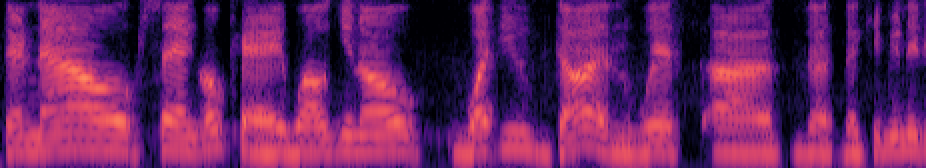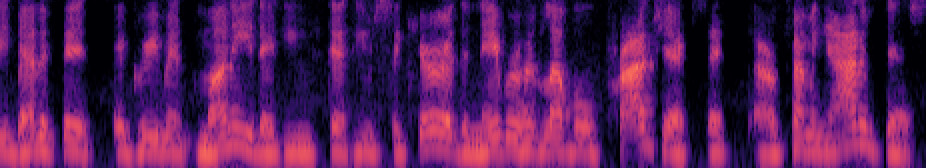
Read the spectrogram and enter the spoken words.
they're now saying, okay, well, you know, what you've done with uh, the, the community benefit agreement money that you that you secured, the neighborhood level projects that are coming out of this,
